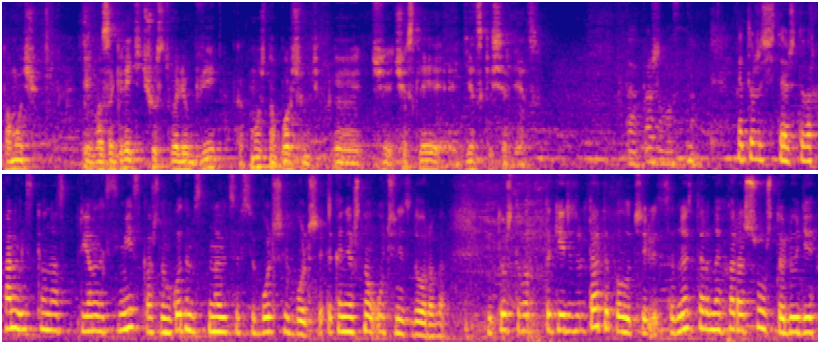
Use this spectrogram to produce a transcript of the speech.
помочь и возогреть чувство любви как можно большем э, числе детских сердец. Да, пожалуйста. Я тоже считаю, что в Архангельске у нас приемных семей с каждым годом становится все больше и больше. Это, конечно, очень здорово. И то, что вот такие результаты получились, с одной стороны, хорошо, что люди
